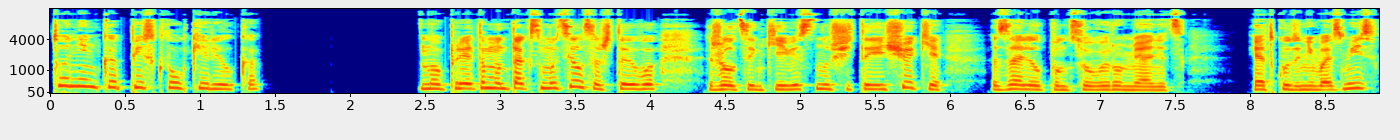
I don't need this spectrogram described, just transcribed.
тоненько пискнул Кириллка. Но при этом он так смутился, что его желтенькие веснущатые щеки залил пунцовый румянец, и откуда ни возьмись,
